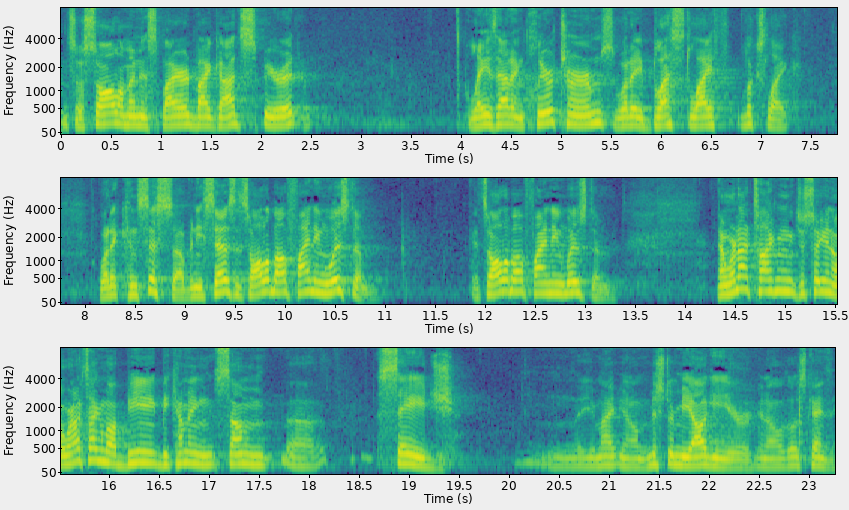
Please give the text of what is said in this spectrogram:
And so Solomon, inspired by God's Spirit, lays out in clear terms what a blessed life looks like, what it consists of. And he says it's all about finding wisdom. It's all about finding wisdom. Now, we're not talking, just so you know, we're not talking about being, becoming some uh, sage. You might, you know, Mr. Miyagi or, you know, those kinds of,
